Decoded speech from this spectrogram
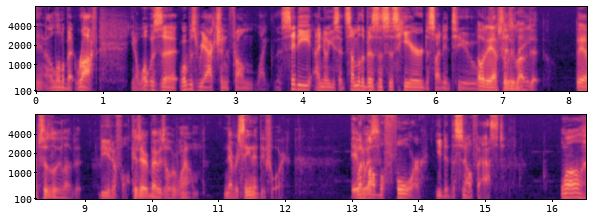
you know, a little bit rough. You know, what was the what was reaction from like the city? I know you said some of the businesses here decided to. Oh, they absolutely loved it. They absolutely loved it Beautiful. because everybody was overwhelmed. Never seen it before. It what was- about before you did the Snowfest? Well,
